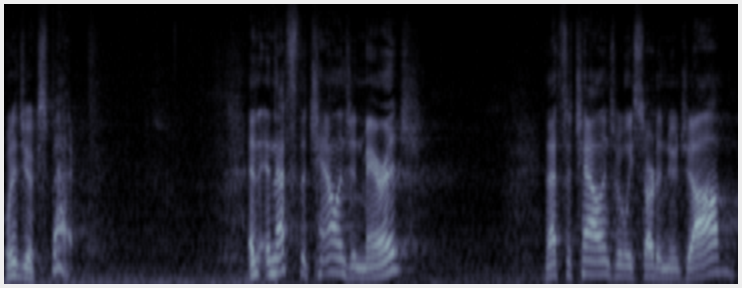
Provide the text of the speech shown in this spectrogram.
What did you expect? And, and that's the challenge in marriage. That's the challenge when we start a new job.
